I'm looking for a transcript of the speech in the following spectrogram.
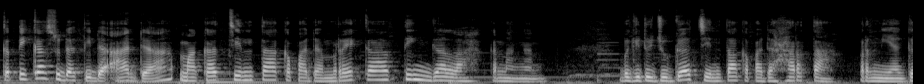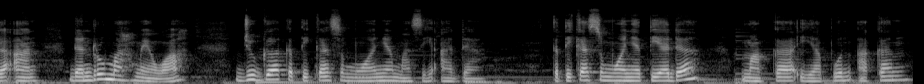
Ketika sudah tidak ada, maka cinta kepada mereka tinggallah kenangan. Begitu juga cinta kepada harta, perniagaan, dan rumah mewah juga ketika semuanya masih ada. Ketika semuanya tiada, maka ia pun akan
